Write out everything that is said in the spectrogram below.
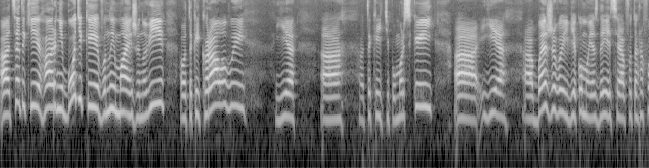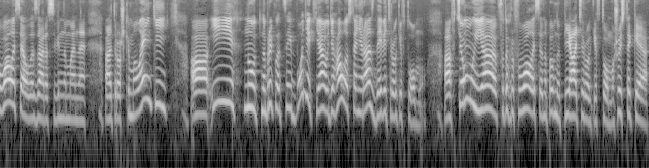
А, це такі гарні бодіки, вони майже нові. От такий кораловий, є такий, типу, морський, є бежевий, в якому я, здається, фотографувалася, але зараз він на мене трошки маленький. І, ну, наприклад, цей бодік я одягала останній раз 9 років тому. А в цьому я фотографувалася, напевно, 5 років тому, щось таке.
